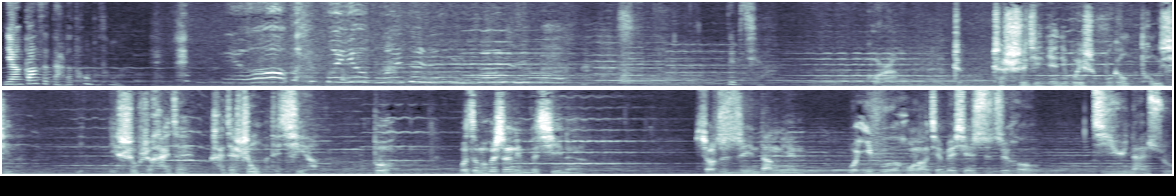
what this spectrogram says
娘刚才打的痛不痛啊？娘，我又不会再惹你伤心了。对不起啊。果儿啊，这十几年你为什么不跟我们通信呢？你你是不是还在还在生我们的气啊？不，我怎么会生你们的气呢？小侄只因当年我义父和洪老前辈仙逝之后，机遇难书，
